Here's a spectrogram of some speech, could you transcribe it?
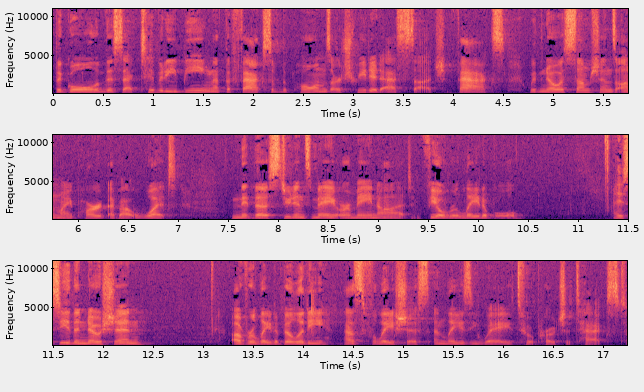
The goal of this activity being that the facts of the poems are treated as such, facts, with no assumptions on my part about what the students may or may not feel relatable. I see the notion of relatability as fallacious and lazy way to approach a text.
